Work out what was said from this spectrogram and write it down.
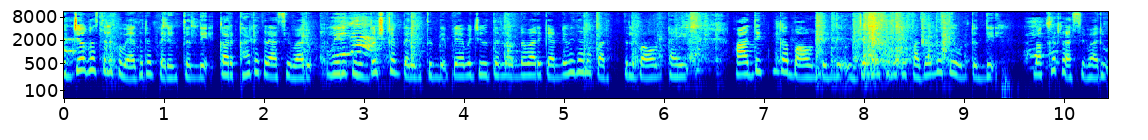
ఉద్యోగస్తులకు వేతనం పెరుగుతుంది. కర్కాటక రాశి వారు వీరికి నిర్దిష్టం పెరుగుతుంది. ప్రేమ జీవితంలో ఉన్నవారికి అన్ని విధాల పరిస్థితులు బాగుంటాయి. ఆర్థికంగా బాగుంటుంది ఉద్యోగస్తులకి పదోన్నతి ఉంటుంది. మకర రాశి వారు.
